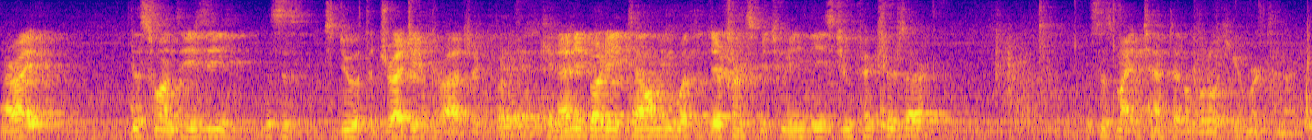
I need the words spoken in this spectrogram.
All right, this one's easy. This is to do with the dredging project. Can anybody tell me what the difference between these two pictures are? This is my attempt at a little humor tonight.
